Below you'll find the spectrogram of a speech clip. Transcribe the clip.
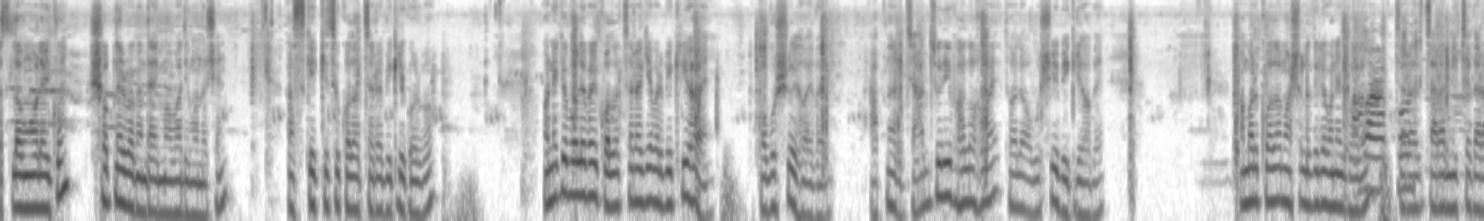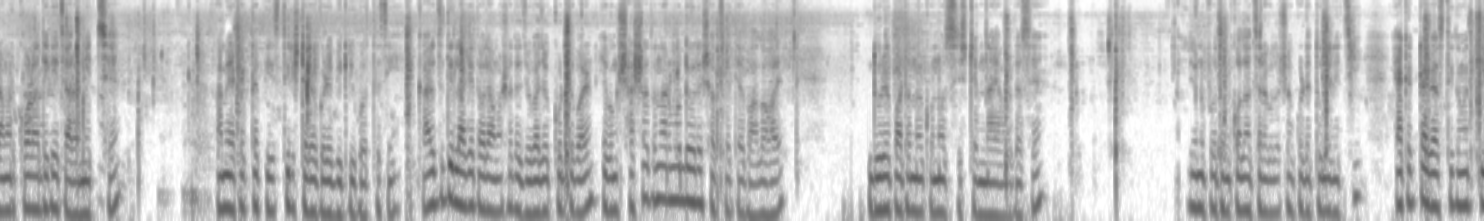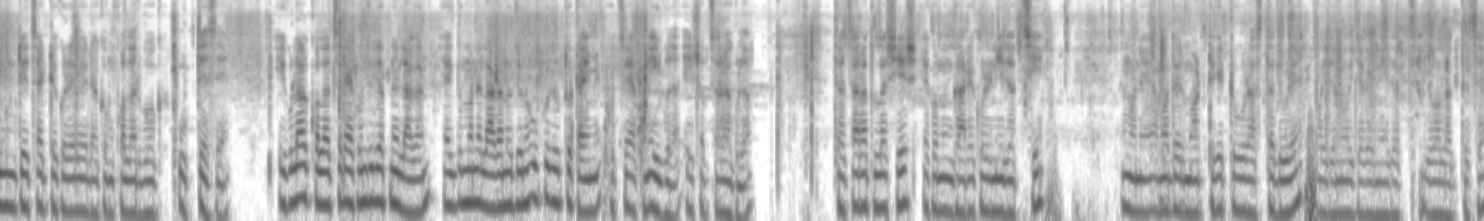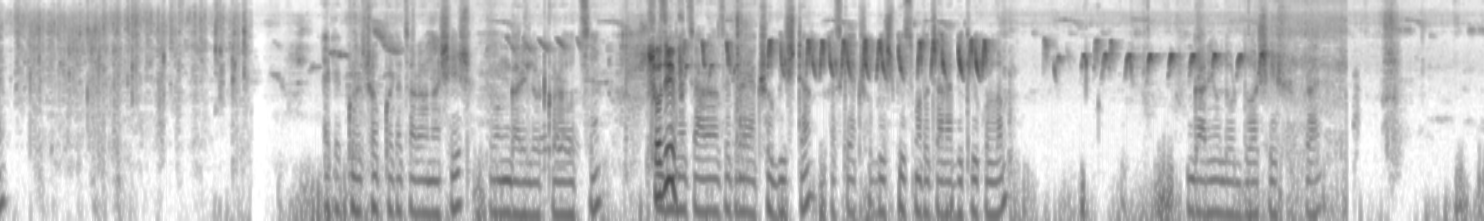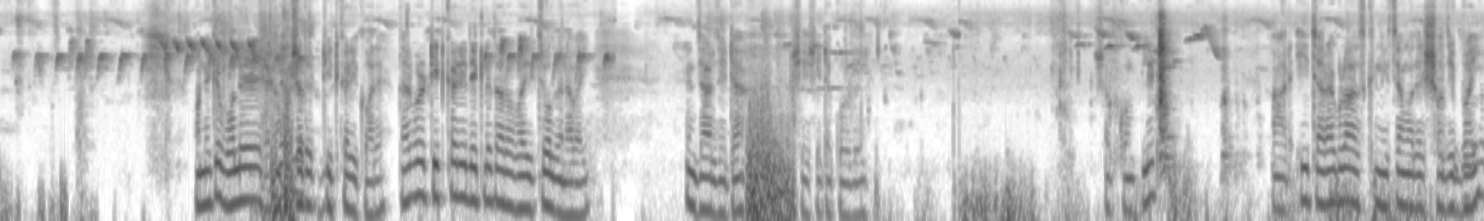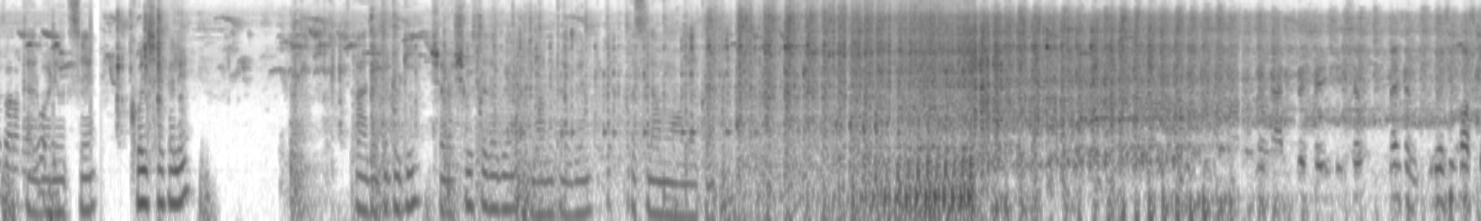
আসসালামু আলাইকুম। স্বপ্নের বাগান তাই মাবাদি মনোসেন আজকে কিছু কলার চারা বিক্রি করব। অনেকে বলে ভাই কলার চারা কি আবার বিক্রি হয়? অবশ্যই হয় ভাই। আপনার জাত যদি ভালো হয় তাহলে অবশ্যই বিক্রি হবে। আমার কলা মাসালা দিলে অনেক ভালো। যারা চারা নিচ্ছে তারা আমার কলা দেখে চারা নিচ্ছে। আমি এক একটা পিস তিরিশ টাকা করে বিক্রি করতেছি। কার যদি লাগে তাহলে আমার সাথে যোগাযোগ করতে পারেন এবং শাসা থানার মধ্যে হলে সবচেয়ে ভালো হয়। দূরে পাঠানোর কোনো সিস্টেম নাই আমার কাছে। এই জন্য প্রথম কলার চারাগুলো সব করে তুলে নিচ্ছি। এক একটা গাছ থেকে আমার তিনটে, চারটে করে এরকম কলার ভোগ উঠতেছে। এগুলা কলার চারা এখন যদি আপনি লাগান, একদম মানে লাগানোর জন্য উপযুক্ত টাইমে হচ্ছে এখন এইগুলা, এইসব চারাগুলা। তা চারা তোলা শেষ, এখন ঘাড়ে করে নিয়ে যাচ্ছি। মানে আমাদের মাঠ থেকে একটু রাস্তা দূরে, ওই জন্য ওই জায়গায় নিয়ে যাচ্ছে ভালো লাগতেছে। এক করে সব কটা চারা আনা শেষ এবং গাড়ি লোড করা হচ্ছে। সজীব! চারা আছে প্রায় একশো বিশটা। আজকে একশো বিশ পিস মতো চারা বিক্রি করলাম। গাড়িও লোড দেওয়া শেষ প্রায়। অনেকে বলে আমার সাথে টিটকারি করে। তারপরে টিটকারি দেখলে তো আরও ভাই চলবে না ভাই। যার যেটা সে সেটা করবেই। সব কমপ্লিট আর এই চারাগুলো আজকে নিচে আমাদের সজীব ভাই তারপরে হচ্ছে খোলশেখালি আজ এতটুকুই, সবাই সুস্থ থাকবেন, ভালো থাকবেন, আসসালামু আলাইকুম। বেশি কষ্ট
